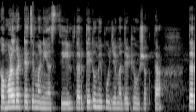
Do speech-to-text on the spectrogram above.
कमळगट्ट्याचे मणी असतील तर ते तुम्ही पूजेमध्ये ठेवू शकता. तर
